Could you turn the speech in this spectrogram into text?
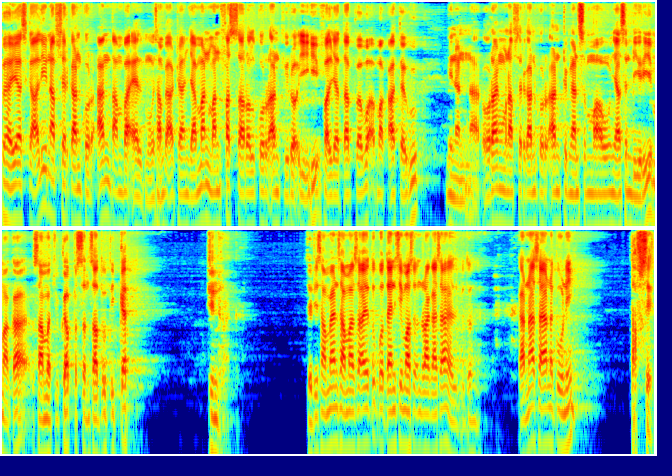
bahaya sekali nafsirkan Quran tanpa ilmu sampai ada ancaman manfas sarol Quran biroihi fal yatabawa makadahu minan nar. Orang menafsirkan Quran dengan semaunya sendiri maka sama juga pesan satu tiket di neraka. Jadi sampean sama saya itu potensi masuk neraka saya sebetulnya. Karena saya nekuni tafsir.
